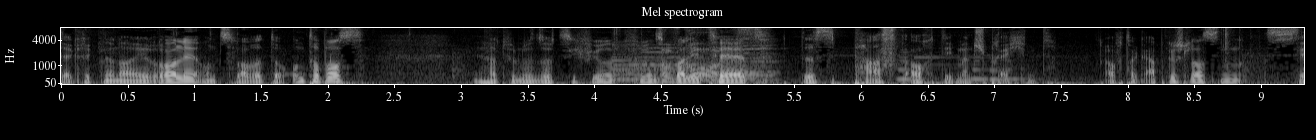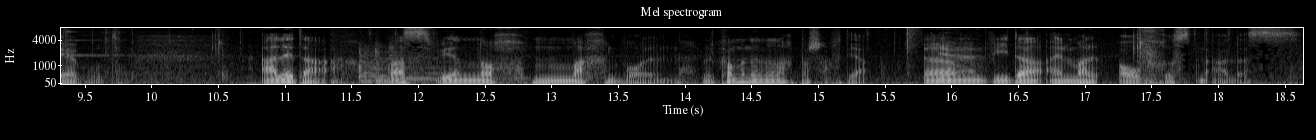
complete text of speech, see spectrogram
der kriegt eine neue Rolle und zwar wird der Unterboss. Er hat 75 Führ Führungsqualität. Das passt auch dementsprechend. Auftrag abgeschlossen. Sehr gut. Alle da. Was wir noch machen wollen. Willkommen in der Nachbarschaft, ja. Ähm, wieder einmal aufrüsten alles.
